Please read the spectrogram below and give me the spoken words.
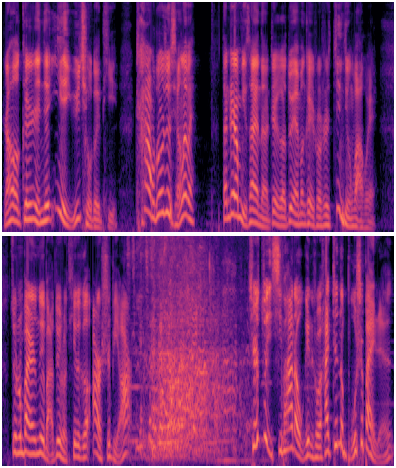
然后跟人家业余球队踢，差不多就行了呗。但这场比赛呢，这个队员们可以说是尽情发挥，最终拜仁队把对手踢了个二十比二。其实最奇葩的，我跟你说，还真的不是拜仁，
